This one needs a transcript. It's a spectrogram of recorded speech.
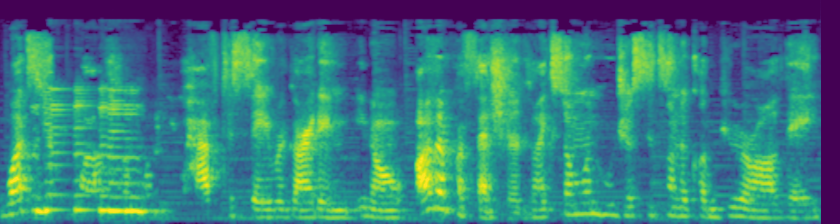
what's your Mhm. what do you have to say regarding, you know, other professions, like someone who just sits on the computer all day,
